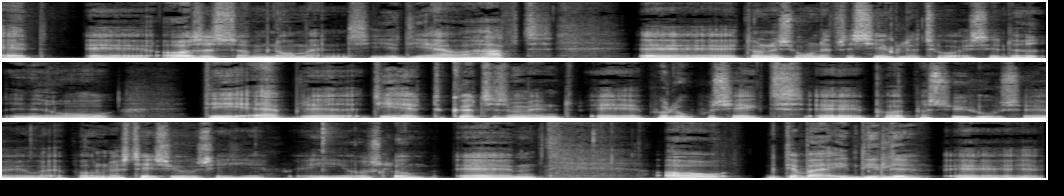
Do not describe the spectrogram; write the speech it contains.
at øh, også som nordmanden siger, de har jo haft øh, donation efter cirkulatorisk død i Norge. Det er blevet, de har kørt det som et øh, pilotprojekt øh, på et par sygehus, øh, på universitetssygehus i, i Oslo. Øh, og det var en lille øh,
